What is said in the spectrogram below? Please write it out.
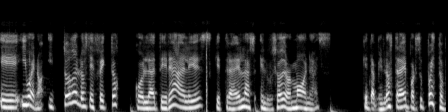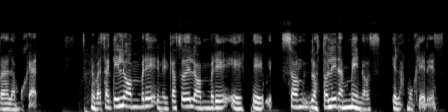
Eh, y bueno, y todos los efectos colaterales que traen las- el uso de hormonas, que también los trae, por supuesto, para la mujer. Lo que pasa es que el hombre, en el caso del hombre, este, son, los toleran menos que las mujeres.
